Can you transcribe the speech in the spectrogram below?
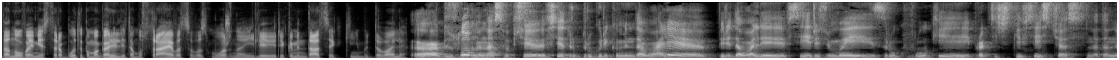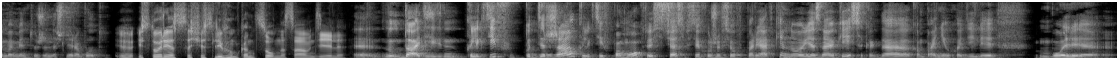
да, новое место работы? Помогали ли там устраиваться, возможно, или рекомендации какие-нибудь давали? А, безусловно, нас вообще все друг другу рекомендовали, передавали все резюме из рук в руки, и практически все сейчас на данный момент уже нашли работу. Э, история со счастливым концом, на самом деле. Э, ну да, коллектив поддержал, коллектив помог, то есть сейчас у всех уже все в порядке, но я знаю кейсы, когда компании уходили более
